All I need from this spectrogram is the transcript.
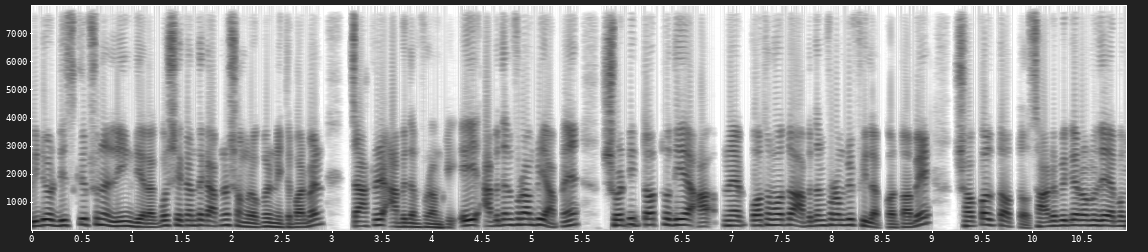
ভিডিও ডিসক্রিপশনে লিঙ্ক দিয়ে রাখব। সেখান থেকে আপনি সংগ্রহ করে নিতে পারবেন চাকরির আবেদন ফর্মটি এই আবেদন ফর্মটি আপনি সঠিক তথ্য দিয়ে আপনার প্রথমত আবেদন ফর্মটি ফিল করতে হবে। সকল তথ্য সার্টিফিকেট অনুযায়ী এবং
